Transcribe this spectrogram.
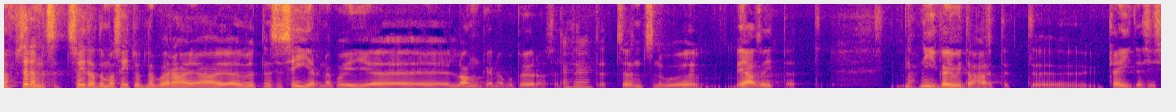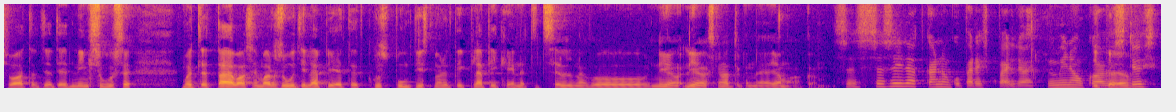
noh, selles mõttes, et sõidad oma sõidud nagu ära ja, ja ütlen, see seier nagu ei äh, lange nagu pööraselt mm, -hmm. et, et selles mõttes nagu hea sõita, et noh, nii ka ju ei taha, et, et äh, käid ja siis vaatad ja teed mingisuguse äh, mõtled päevase marsruudi läbi, et, et kust punktist ma nüüd kõik läbi käin, et, et seal nagu nii, nii oleks ka natukene jama, aga. sa, sa sõidad ka nagu päris palju, et minuga ikka, vist üht,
